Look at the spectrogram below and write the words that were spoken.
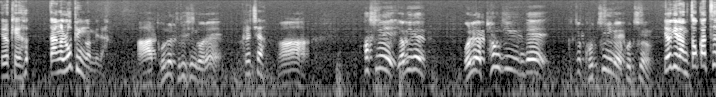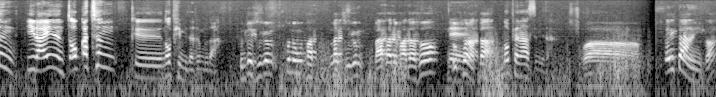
이렇게 흙- 땅을 높인 겁니다. 아 돈을 들이신 거네. 그렇죠. 아 확실히 여기는 원래 평지인데 그쪽 고층이네 고층. 여기랑 똑같은 이 라인은 똑같은 그 높이입니다, 전부 다. 근데 지금 슈퍼농부 밭만 지금 마사를 받아서 네. 높여놨다. 높여놨습니다. 와 땡땅 아닙니까?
